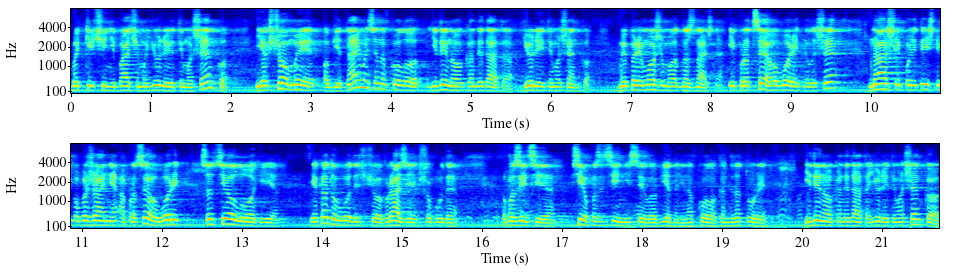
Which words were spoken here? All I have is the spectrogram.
батьківщині бачимо Юлію Тимошенко. Якщо ми об'єднаємося навколо єдиного кандидата Юлії Тимошенко, ми переможемо однозначно. І про це говорять не лише наші політичні побажання, а про це говорить соціологія, яка доводить, що в разі, якщо буде опозиція, всі опозиційні сили об'єднані навколо кандидатури єдиного кандидата Юлії Тимошенко,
